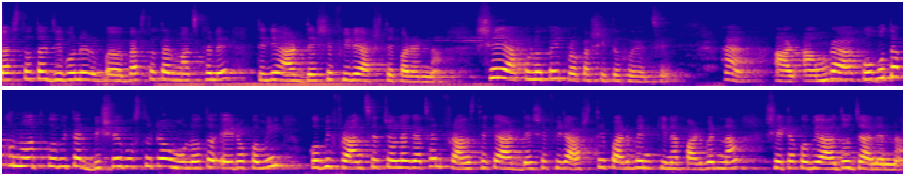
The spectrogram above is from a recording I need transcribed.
ব্যস্ততা জীবনের ব্যস্ততার মাঝখানে তিনি আর দেশে ফিরে আসতে পারেন না। সেই আকুলতাই প্রকাশিত হয়েছে। হ্যাঁ আর আমরা কবুতাক্ষ নদ কবিতার বিষয়বস্তুটাও মূলত এইরকমই। কবি ফ্রান্সে চলে গেছেন, ফ্রান্স থেকে আর দেশে ফিরে আসতে পারবেন কি না পারবেন না, সেটা কবি আদৌ জানেন না।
